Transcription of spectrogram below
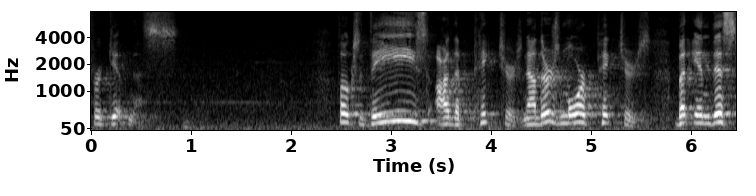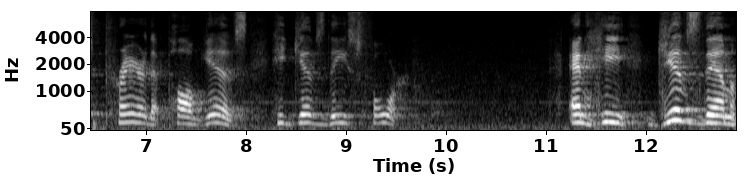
forgiveness. Folks, these are the pictures. Now, there's more pictures, but in this prayer that Paul gives, he gives these four. And he gives them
